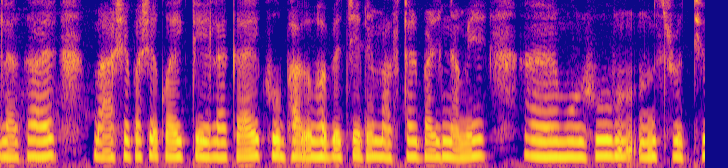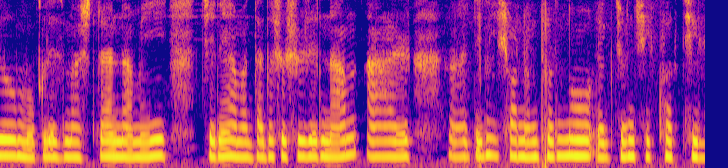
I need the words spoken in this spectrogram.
এলাকায় বা আশেপাশের কয়েকটি এলাকায় খুব ভালোভাবে চেনে মাস্টার বাড়ির নামে মরহুম শ্রদ্ধেয় মোকলেশ মাস্টার নামেই চেনে আমার দাদা শ্বশুরের নাম। আর তিনি স্বনামধন্য একজন শিক্ষক ছিল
